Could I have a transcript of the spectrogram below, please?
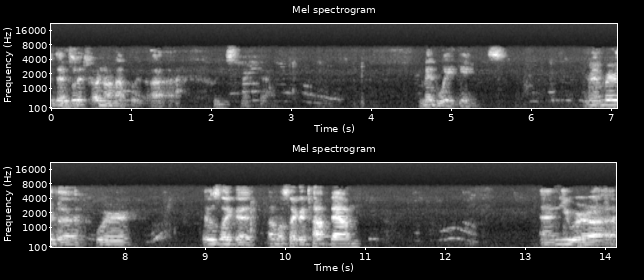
That Blitz, or no, not Blitz. Uh, who used to make that? Midway Games. Remember the where it was like a almost like a top down, and you were uh,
